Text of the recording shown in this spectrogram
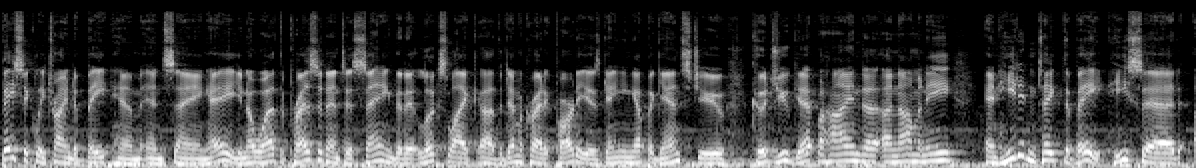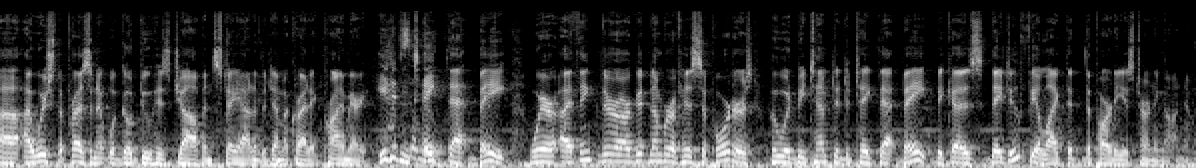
basically trying to bait him and saying, hey, you know what? The president is saying that it looks like uh, the Democratic Party is ganging up against you. Could you get behind a, a nominee? And he didn't take the bait. He said, uh, I wish the president would go do his job and stay out of the Democratic primary. He didn't Absolutely. take that bait, where I think there are a good number of his supporters who would be tempted to take that bait because they do feel like that the party is turning on him.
